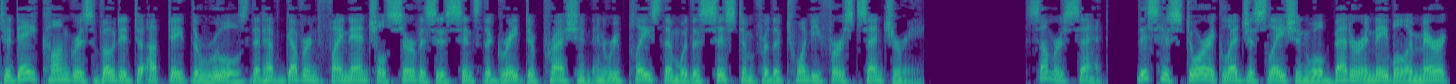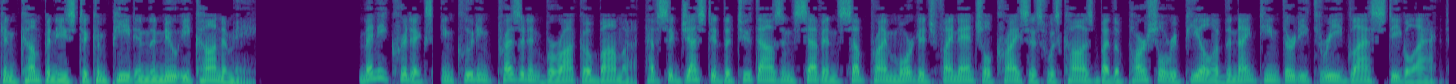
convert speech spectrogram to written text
Today Congress voted to update the rules that have governed financial services since the Great Depression and replace them with a system for the 21st century." Summers said, "...this historic legislation will better enable American companies to compete in the new economy." Many critics, including President Barack Obama, have suggested the 2007 subprime mortgage financial crisis was caused by the partial repeal of the 1933 Glass-Steagall Act.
